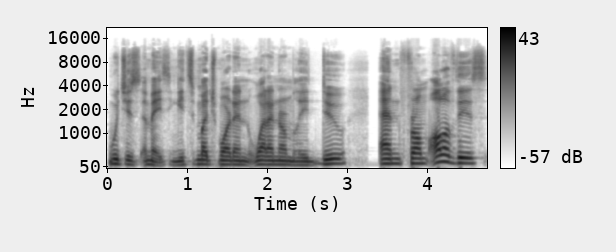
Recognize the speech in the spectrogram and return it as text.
which is amazing. It's much more than what I normally do. And from all of these,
